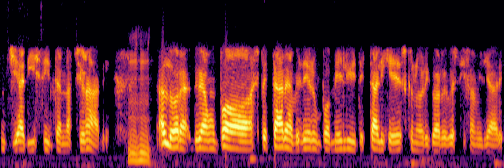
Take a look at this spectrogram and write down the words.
jihadisti internazionali. Mm-hmm. Allora dobbiamo un po' aspettare a vedere un po' meglio i dettagli che escono riguardo a questi familiari.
